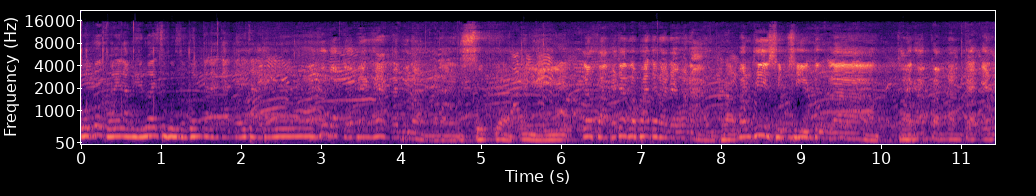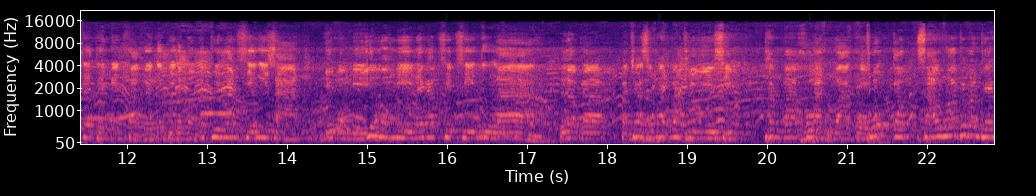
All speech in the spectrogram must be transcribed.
พบเมื่อคอยลำให้รวยสุขุมสุขคนกันละกันใจใจเด้อคือว่าตัวเพลงแห้งนะพี่น้องอะไรสุดยอดอีหลีแล้วฝากประชาสัมพันธ์จะหน่อยในวันไหนครับวันที่ 14 ตุลานะครับกำลังแกเอ็นเตอร์เทนเมนต์ฝากไว้แต่พี่กำลังกับทีมงานเสียงอีสานยุคองนี้ยุ่งมองนีนะครับ 14 ตุลาแล้วก็ประชาสัมพันธ์วันที่ 20ธันวาคมธันวาคมพบกับสาวน้อยเพี่บ้านแพง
